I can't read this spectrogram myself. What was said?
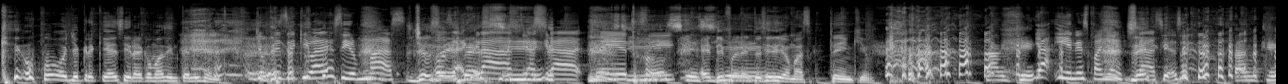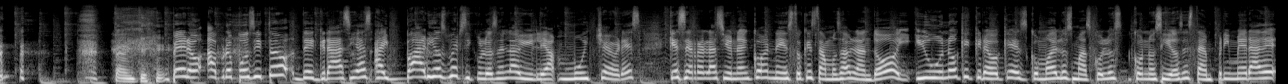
Qué bobo, yo creí que iba a decir algo más inteligente. Yo pensé que iba a decir más. Yo O sé. sea, gracias, gracias. merci, sí, En sí, diferentes idiomas. Thank you. Tanque, Ya, y en español, Sí. gracias. tanque. Tanque. Pero a propósito de gracias, hay varios versículos en la Biblia muy chéveres que se relacionan con esto que estamos hablando hoy. Y uno que creo que es como de los más conocidos está en primera de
